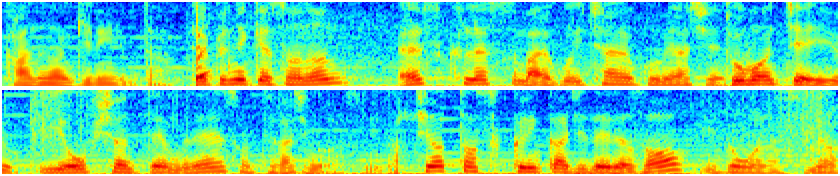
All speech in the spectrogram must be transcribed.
가능한 기능입니다. 대표님께서는 S 클래스 말고 이 차를 구매하신 두 번째 이유 이 옵션 때문에 선택하신 것 같습니다. 시어터 스크린까지 내려서 이동을 하시면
